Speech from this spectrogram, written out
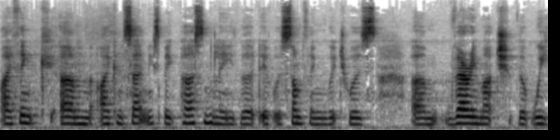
I think um, I can certainly speak personally that it was something which was um, very much that we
